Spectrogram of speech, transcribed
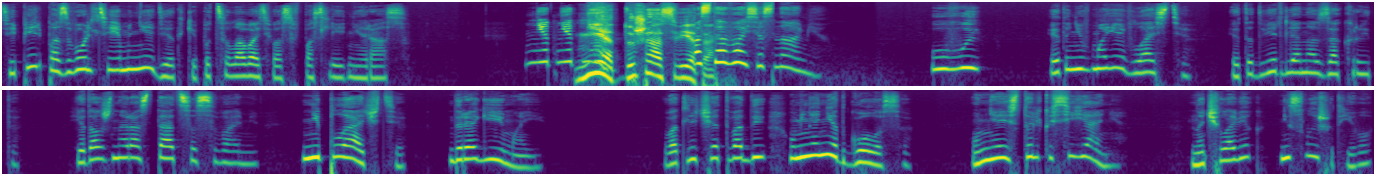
Теперь позвольте и мне, детки, поцеловать вас в последний раз. Нет, нет, Нет, душа света! Оставайся с нами. Увы, это не в моей власти. Эта дверь для нас закрыта. Я должна расстаться с вами. Не плачьте, дорогие мои. В отличие от воды, у меня нет голоса. У меня есть только сияние. Но человек не слышит его.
